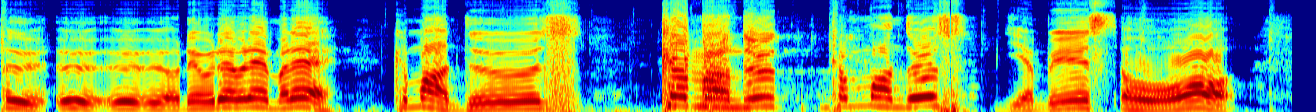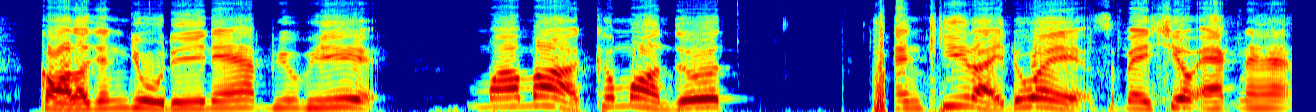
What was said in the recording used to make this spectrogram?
เออเออเออเออเดี๋ยวเดี๋ยวเดี๋ยวมาเด้ come on dudes come on dude come on dudes yeah base โอ้โหก่อนเรายังอยู่ดีเนะพิวพีมามา come on dude แทงขี้ไหลด้วย special act นะฮะ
